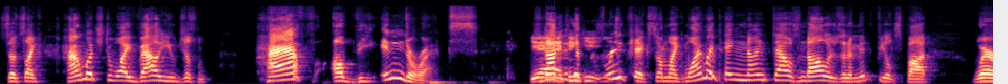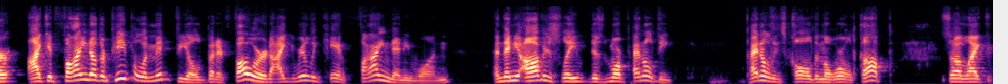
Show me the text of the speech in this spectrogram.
So it's like, how much do I value just half of the indirects? Yeah, not I going to think get the he, free kicks. I'm like, why am I paying nine thousand dollars in a midfield spot where I could find other people in midfield, but at forward I really can't find anyone. And then you obviously there's more penalty penalties called in the World Cup. So like,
